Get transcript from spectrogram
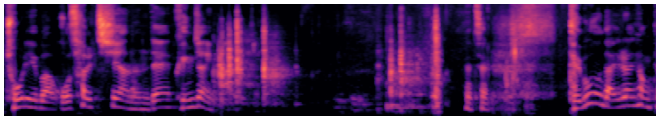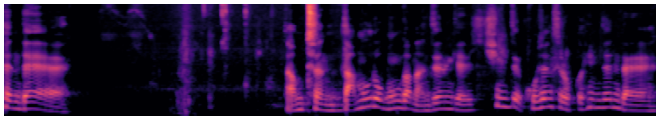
조립하고 설치하는데 굉장히 빠르게. 하여튼 대부분 다 이런 형태인데 아무튼 나무로 뭔가 만드는 게 힘들 고생스럽고 힘든데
